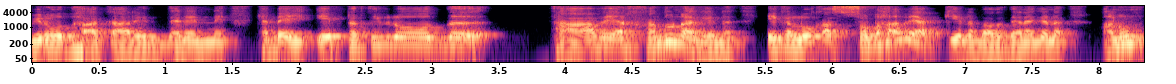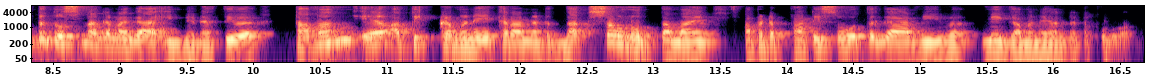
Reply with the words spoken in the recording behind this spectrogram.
විරෝධාකාරයෙන් දැනෙන්නේ. හැබැයි ඒ ප්‍රතිවිරෝධ තාවය හඳුනාගෙන ඒක ලෝක ස්වභාවයක් කියන බව දැනගෙන අනුන්ට දොස් නගනගා ඉන්නේ නැතිව Taman එය අතික්‍රමණය කරන්නට දක්ෂ වුණොත් තමයි අපිට පටිසෝතගාමීව මේ ගමන යන්නට පුළුවන්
